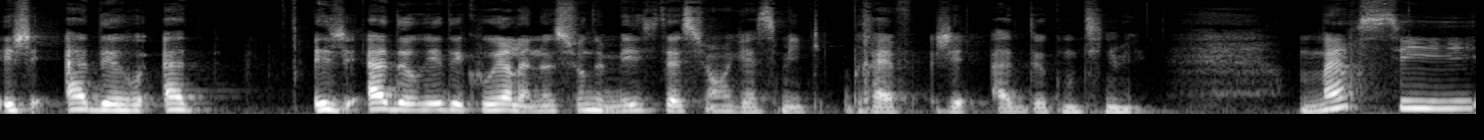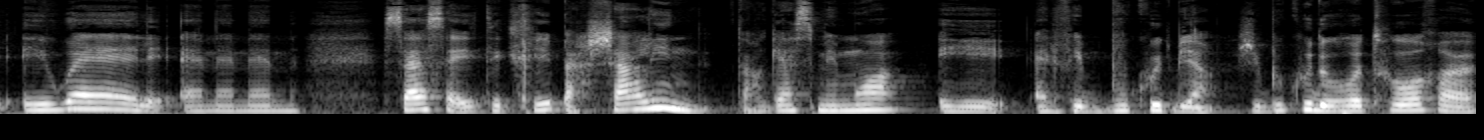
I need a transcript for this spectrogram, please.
Et j'ai adoré découvrir la notion de méditation orgasmique. Bref, j'ai hâte de continuer. Merci. Et ouais, les MMM. Ça, ça a été créé par Charline d'Orgasme et moi et elle fait beaucoup de bien. J'ai beaucoup de retours euh,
